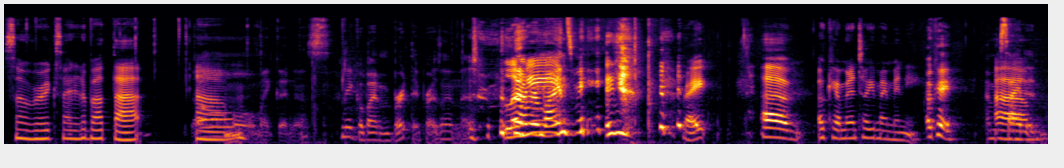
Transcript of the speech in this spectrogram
So we're excited about that. Um, oh my goodness! I need to go buy him a birthday present. That, that me- reminds me. right? Um, okay, I'm gonna tell you my mini. Okay, I'm excited. Um,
